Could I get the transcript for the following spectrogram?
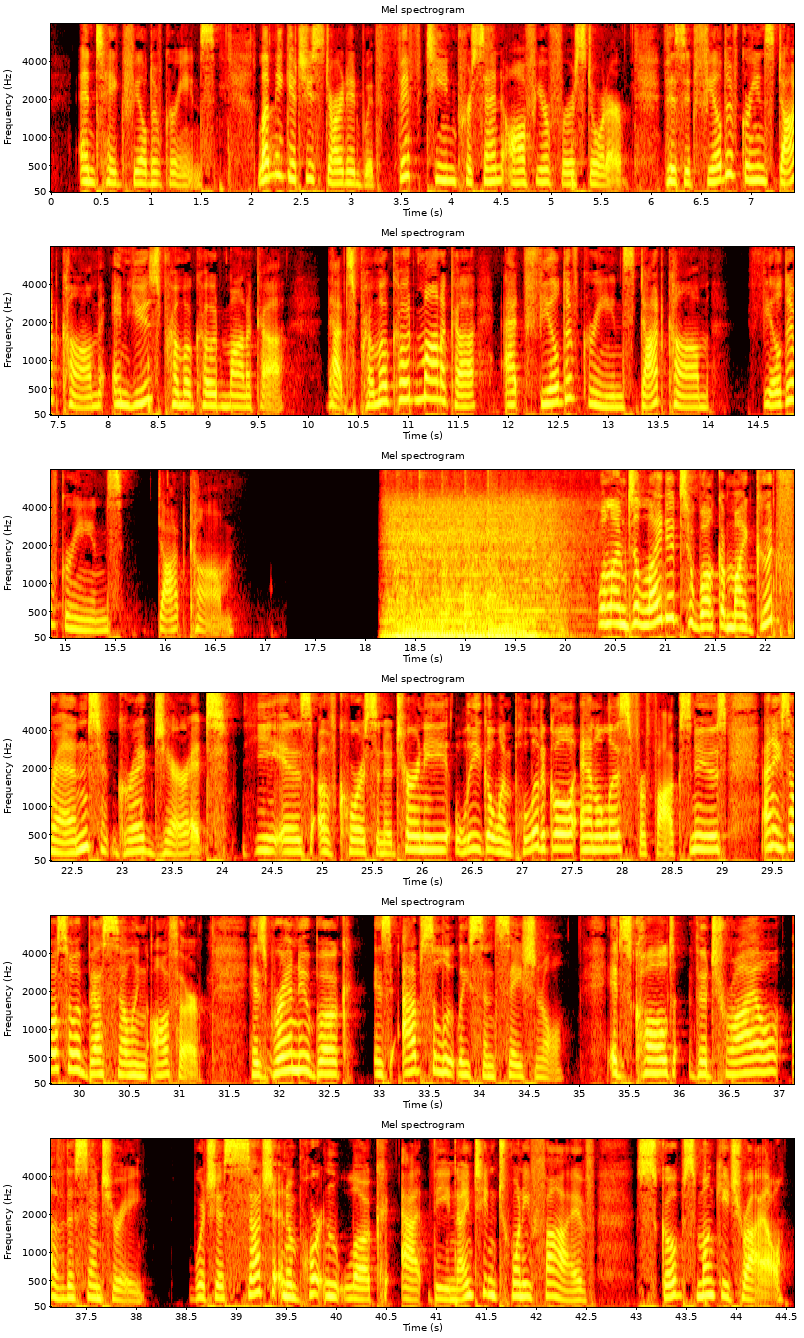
and take Field of Greens. Let me get you started with 15% off your first order. Visit fieldofgreens.com and use promo code Monica. That's promo code Monica at fieldofgreens.com, fieldofgreens.com. Well, I'm delighted to welcome my good friend, Gregg Jarrett. He is, of course, an attorney, legal and political analyst for Fox News, and he's also a best selling author. His brand new book is absolutely sensational. It's called The Trial of the Century, which is such an important look at the 1925 Scopes monkey trial.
